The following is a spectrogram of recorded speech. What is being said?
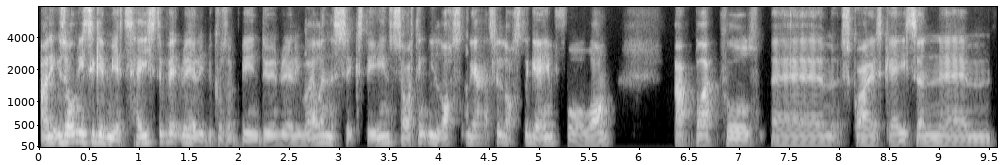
and it was only to give me a taste of it, really, because I've been doing really well in the 16. So I think we lost. We actually lost the game four one at Blackpool, um, Squires Gate, and um,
